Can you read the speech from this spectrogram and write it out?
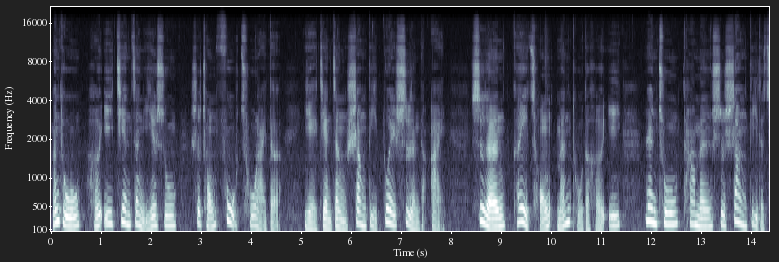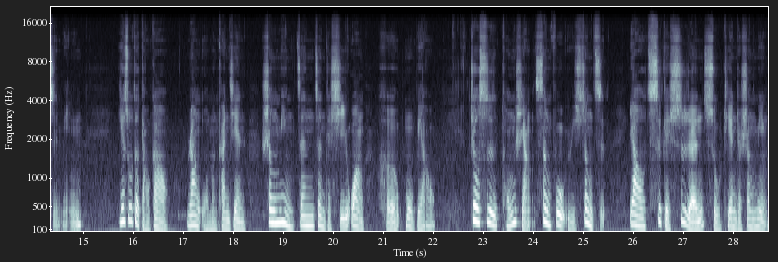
门徒合一见证耶稣是从父出来的，也见证上帝对世人的爱。世人可以从门徒的合一认出他们是上帝的子民。耶稣的祷告让我们看见生命真正的希望和目标，就是同享圣父与圣子要赐给世人属天的生命。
